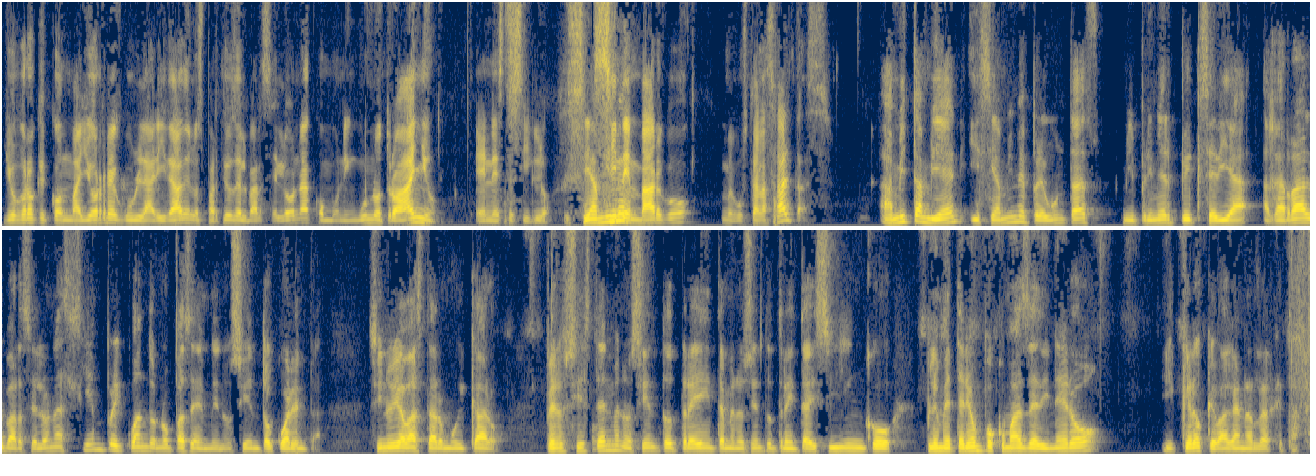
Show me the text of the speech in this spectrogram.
yo creo que con mayor regularidad en los partidos del Barcelona como ningún otro año en este siglo. Si Sin me... embargo, me gustan las altas. A mí también, y si a mí me preguntas, mi primer pick sería agarrar al Barcelona siempre y cuando no pase de menos 140. Si no, ya va a estar muy caro. Pero si está en menos 130, menos 135, le metería un poco más de dinero y creo que va a ganarle al Getafe.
